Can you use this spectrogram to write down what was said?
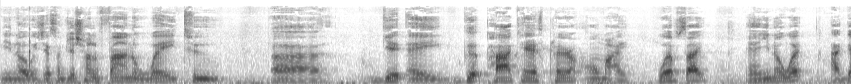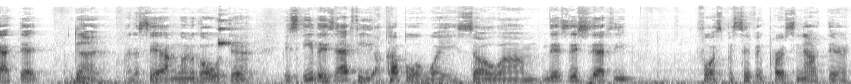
you know. It's just I'm just trying to find a way to uh, get a good podcast player on my website. And you know what? I got that done. Like I said, I'm gonna go with the. It's either it's actually a couple of ways. So um, this this is actually for a specific person out there,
